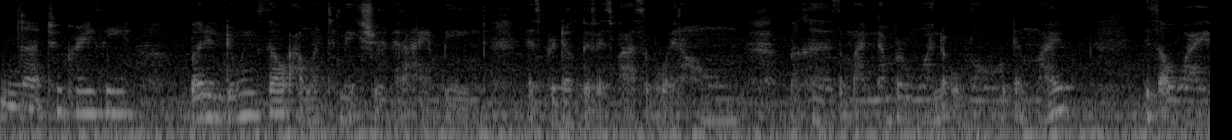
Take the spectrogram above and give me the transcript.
not too crazy. But in doing so, I want to make sure that I am being as productive as possible at home because my number one role in life is a wife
